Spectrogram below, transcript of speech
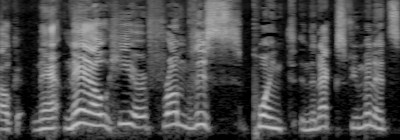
Okay, now, now here from this point in the next few minutes,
